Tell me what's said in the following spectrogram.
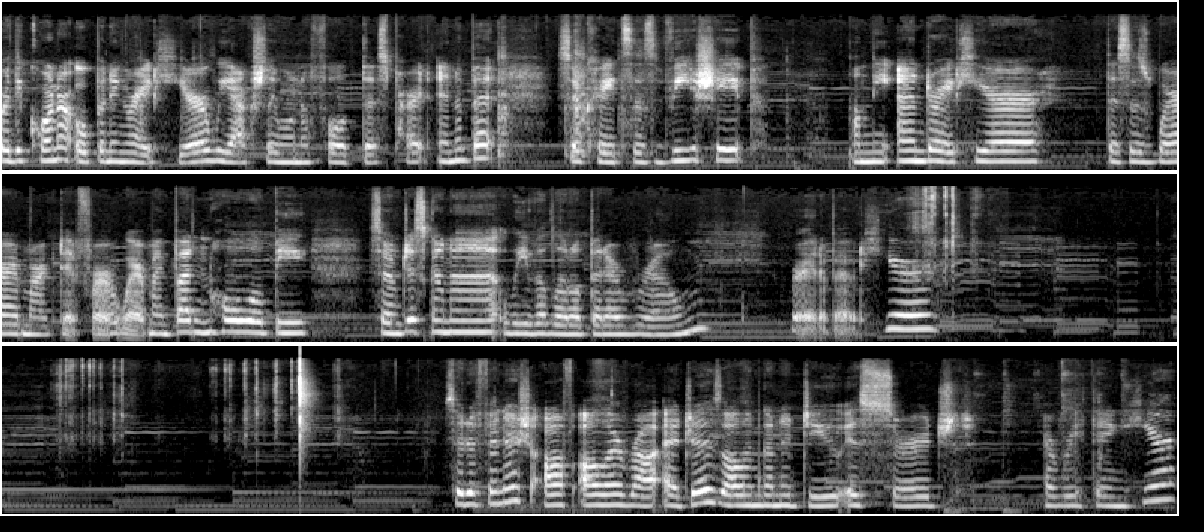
For the corner opening right here, we actually want to fold this part in a bit so it creates this V shape. On the end right here, this is where I marked it for where my buttonhole will be. So I'm just gonna leave a little bit of room right about here. So to finish off all our raw edges, all I'm gonna do is serge everything here,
